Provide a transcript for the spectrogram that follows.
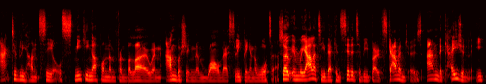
actively hunt seals, sneaking up on them from below and ambushing them while they're sleeping in the water. So in reality, they're considered to be both scavengers and occasionally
